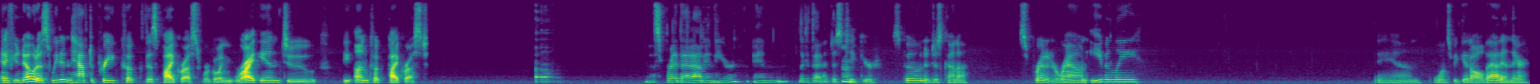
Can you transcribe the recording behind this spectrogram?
And if you notice, we didn't have to pre-cook this pie crust. We're going right into the uncooked pie crust. I'm gonna spread that out in here and look at that. And just Mm. take your spoon and just kind of spread it around evenly. And once we get all that in there,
